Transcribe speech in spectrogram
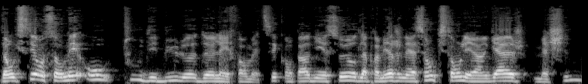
Donc, si on se remet au tout début là, de l'informatique, on parle bien sûr de la première génération qui sont les langages machines.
